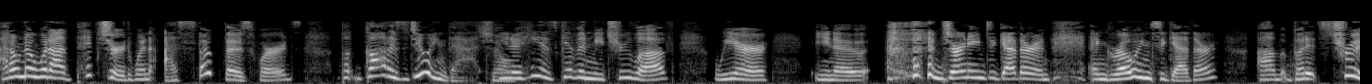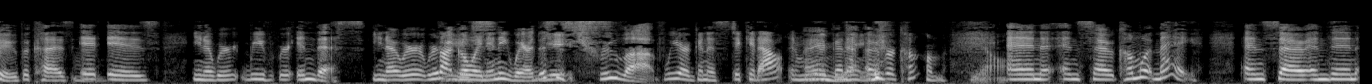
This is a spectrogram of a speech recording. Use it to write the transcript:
I don't know what I pictured when I spoke those words, but God is doing that. Sure. You know, He has given me true love. We are, you know, journeying together and, and growing together. Um, but it's true because Mm. it is, you know, we're, we've, we're in this, you know, we're, we're not Yes. going anywhere. This is true love. We are going to stick it out and we are going to overcome. Yeah. And, and so come what may. And so, and then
